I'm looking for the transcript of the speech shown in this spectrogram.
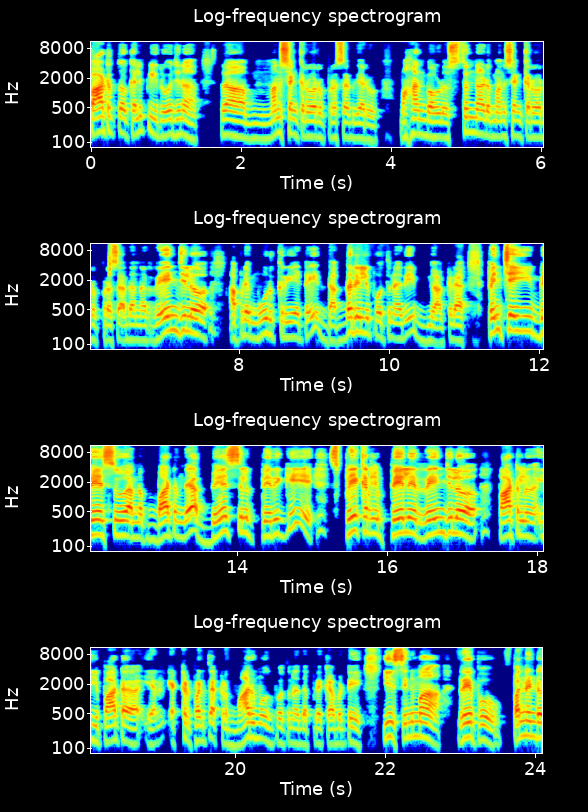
పాటతో కలిపి ఈ రోజున మనశంకర్ మనశంకరవర ప్రసాద్ గారు మహానుభావుడు వస్తున్నాడు మనశంకరవర ప్రసాద్ అన్న రేంజ్లో అప్పుడే మూడు క్రియేట్ అయ్యి దద్దరిల్లిపోతున్నది. అక్కడ పెంచేయి బేసు అన్న పాట ఉంది. ఆ బేసులు పెరిగి స్పీకర్లు పేలే రేంజ్లో పాటలు ఈ పాట ఎక్కడ పడితే అక్కడ మారుమోగిపోతున్నది అప్పుడే. కాబట్టి ఈ సినిమా రేపు పన్నెండో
